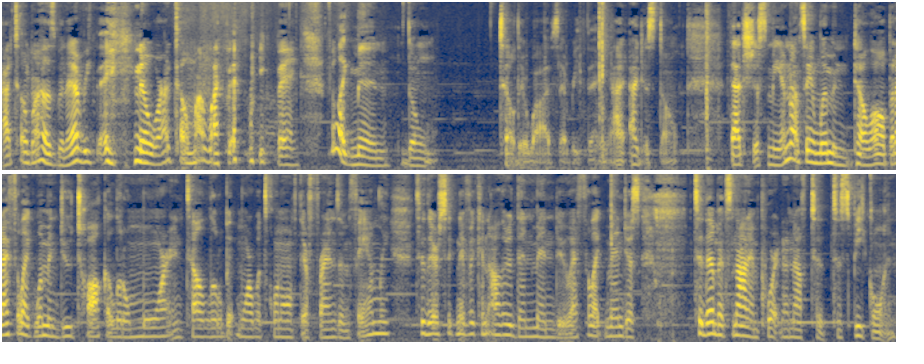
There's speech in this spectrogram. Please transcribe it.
I tell my husband everything, you know, or I tell my wife everything. I feel like men don't tell their wives everything. I, I just don't. That's just me. I'm not saying women tell all, but I feel like women do talk a little more and tell a little bit more what's going on with their friends and family to their significant other than men do. I feel like men just, to them, it's not important enough to, to speak on.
